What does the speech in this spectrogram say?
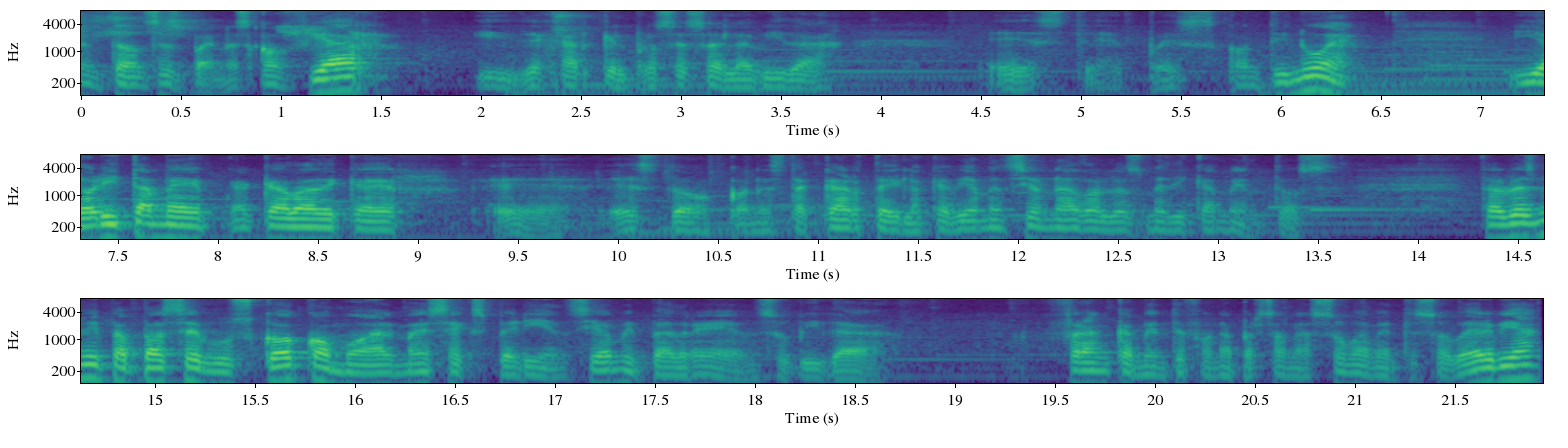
entonces, bueno, es confiar y dejar que el proceso de la vida este, pues continúe. Y ahorita me acaba de caer eh, esto con esta carta y lo que había mencionado, los medicamentos. Tal vez mi papá se buscó como alma esa experiencia, mi padre en su vida francamente fue una persona sumamente soberbia,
